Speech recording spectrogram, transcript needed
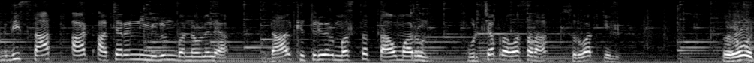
अगदी सात आठ आचार्यांनी मिळून बनवलेल्या दाल खिचडीवर मस्त ताव मारून पुढच्या प्रवासाला सुरुवात केली. रोज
